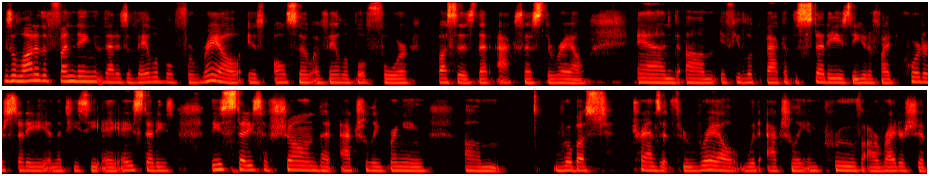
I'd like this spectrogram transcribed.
because a lot of the funding that is available for rail is also available for buses that access the rail. And um, if you look back at the studies, the Unified Corridor Study and the TCAA studies, these studies have shown that actually bringing um, robust transit through rail would actually improve our ridership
